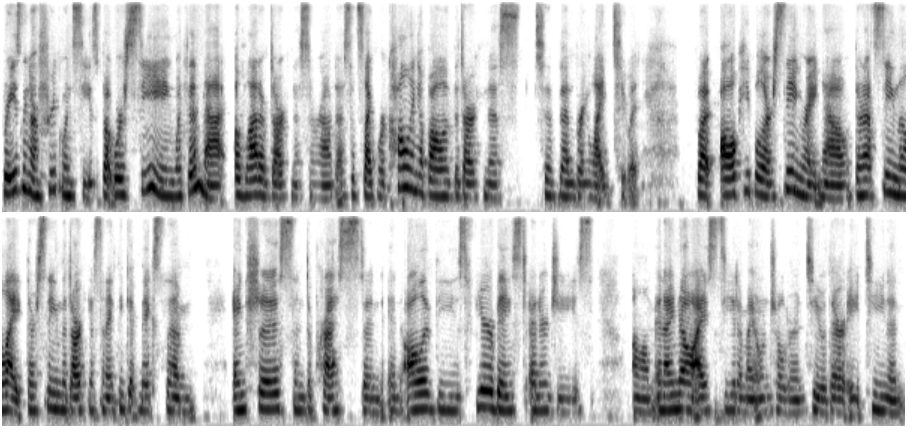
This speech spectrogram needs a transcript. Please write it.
raising our frequencies, but we're seeing within that a lot of darkness around us. It's like we're calling up all of the darkness to then bring light to it. But all people are seeing right now, they're not seeing the light, they're seeing the darkness. And I think it makes them anxious and depressed and, and all of these fear based energies. Um, and I know I see it in my own children too. They're 18 and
